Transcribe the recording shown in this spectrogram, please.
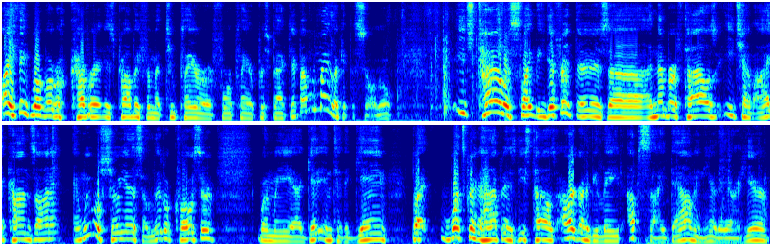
I think what we'll cover it is probably from a two-player or a four-player perspective, but we might look at the solo. Each tile is slightly different. There's uh, a number of tiles. Each have icons on it, and we will show you this a little closer when we uh, get into the game. But what's going to happen is these tiles are going to be laid upside down, and here they are here.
